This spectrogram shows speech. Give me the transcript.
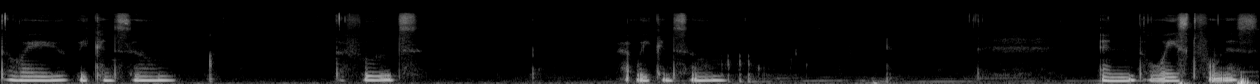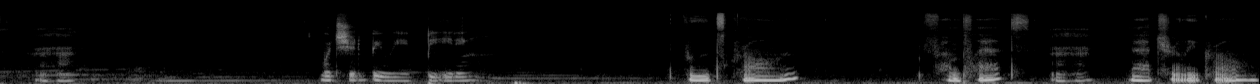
The way we consume the foods that we consume and the wastefulness What should be we be eating? foods grown from plants Mm-hmm. naturally grown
